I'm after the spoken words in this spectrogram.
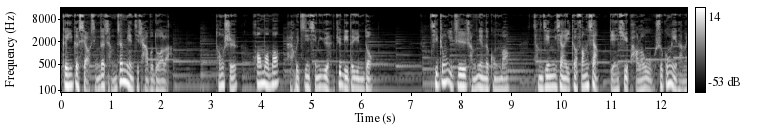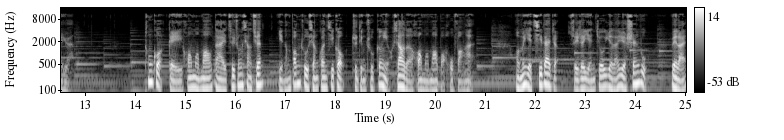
跟一个小型的城镇面积差不多了。同时，荒漠猫还会进行远距离的运动，其中一只成年的公猫曾经向一个方向连续跑了五十公里那么远。通过给荒漠猫戴追踪项圈，也能帮助相关机构制定出更有效的荒漠猫保护方案。我们也期待着，随着研究越来越深入，未来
